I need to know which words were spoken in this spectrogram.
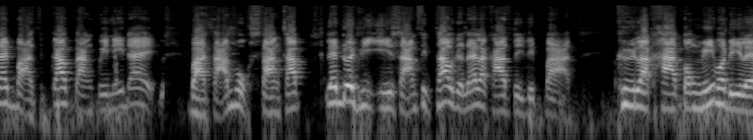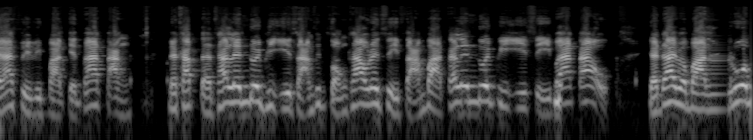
ได้บาท 19 ตังค์ปีนี้ได้บาท 36ตางค์ครับ เล่นด้วย PE 30 เท่าจะได้ราคา 40 บาท คือราคาตรงนี้พอดีเลยฮะ40บาท75ตังค์นะครับ แต่ถ้าเล่นด้วย PE 32เท่าได้43บาท ถ้าเล่นด้วย PE 45เท่า จะได้ประมาณร่วม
